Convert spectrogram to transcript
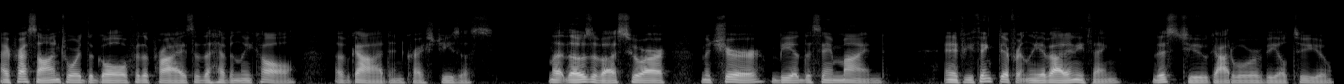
I press on toward the goal for the prize of the heavenly call of God in Christ Jesus. Let those of us who are mature be of the same mind. And if you think differently about anything, this too God will reveal to you.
